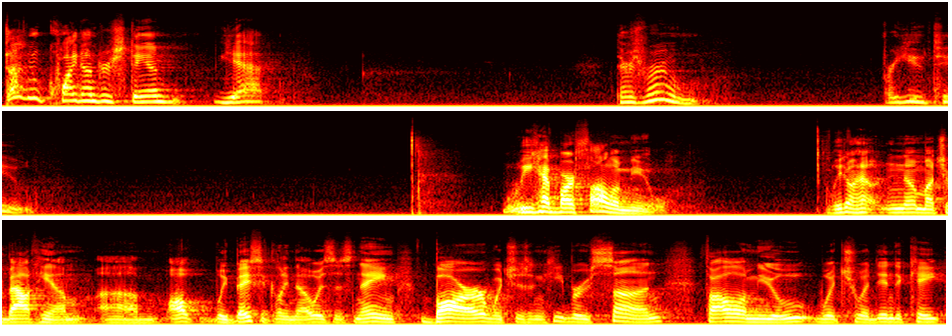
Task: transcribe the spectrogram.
doesn't quite understand yet? There's room for you too. We have Bartholomew. We don't have, know much about him. Um, all we basically know is his name, Bar, which is in Hebrew son, Tholomew, which would indicate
